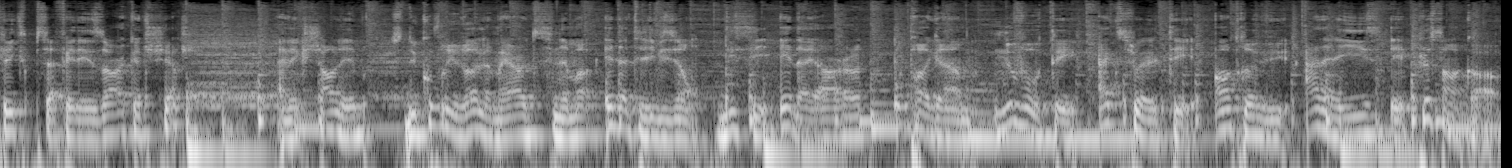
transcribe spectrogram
Pis ça fait des heures que tu cherches? Avec Chant Libre, tu découvriras le meilleur du cinéma et de la télévision d'ici et d'ailleurs. Programmes, nouveautés, actualités, entrevues, analyses et plus encore.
